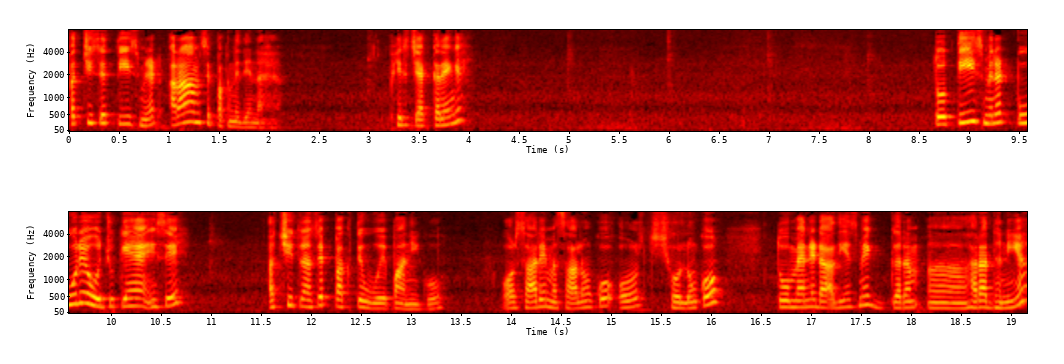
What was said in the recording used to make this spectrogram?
25 से 30 मिनट आराम से पकने देना है। फिर चेक करेंगे। तो 30 मिनट पूरे हो चुके हैं इसे अच्छी तरह से पकते हुए पानी को और सारे मसालों को और छोलों को। तो मैंने डाल दिया इसमें गरम आ, हरा धनिया।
